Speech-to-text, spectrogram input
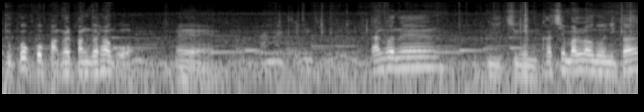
두껍고 빵글빵글하고 예. 딴 거는 이 지금 같이 말라 놓으니까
